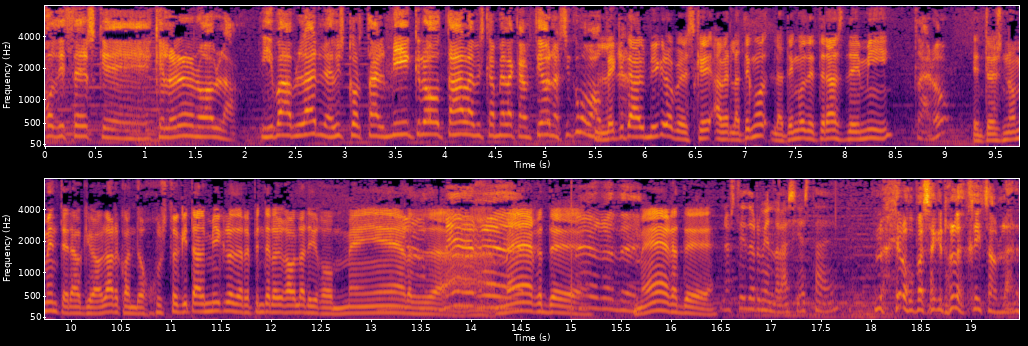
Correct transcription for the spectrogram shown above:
Luego dices que, que Lorena no habla. Iba a hablar y le habéis cortado el micro, tal, habéis cambiado la canción, así como va a Le he quitado el micro, pero es que, a ver, la tengo, la tengo detrás de mí. Claro. Entonces no me he enterado que iba a hablar. Cuando justo he quitado el micro, de repente lo oigo hablar y digo, mierda, merde, Merde. No estoy durmiendo la siesta, ¿eh? Lo que pasa es que no le dejéis hablar.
